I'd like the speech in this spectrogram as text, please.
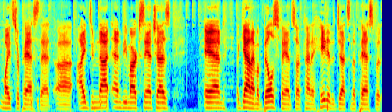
might surpass that. Uh, I do not envy Mark Sanchez, and again, I'm a Bills fan, so I've kind of hated the Jets in the past, but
